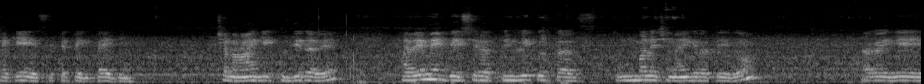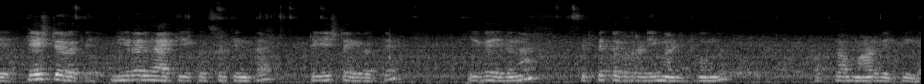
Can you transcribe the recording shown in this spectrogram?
ಹಾಗೆ ಸಿಪ್ಪೆ ತೆಗಿತಾ ಇದ್ದೀನಿ. ಚೆನ್ನಾಗಿ ಕುದ್ದಿದ್ದಾವೆ. ಹವೆ ಮೇಲೆ ಬೇಯಿಸಿರೋ ತಿನ್ಲಿಕ್ಕೂ ತುಂಬಾ ಚೆನ್ನಾಗಿರುತ್ತೆ ಇದು. ಹಾಗಾಗಿ ಟೇಸ್ಟ್ ಇರುತ್ತೆ. ನೀರಲ್ಲಿ ಹಾಕಿ ಕುದಿಸೋಕ್ಕಿಂತ ಟೇಸ್ಟಾಗಿರುತ್ತೆ ಈಗ ಇದನ್ನು ಸಿಪ್ಪೆ ತೆಗೆದು ರೆಡಿ ಮಾಡಿಟ್ಕೊಂಡು ಹಪ್ಪಳ ಮಾಡಬೇಕು ಈಗ.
